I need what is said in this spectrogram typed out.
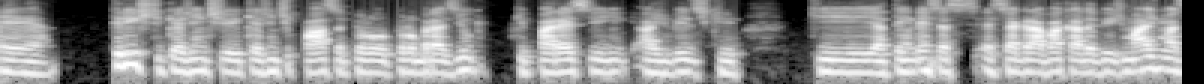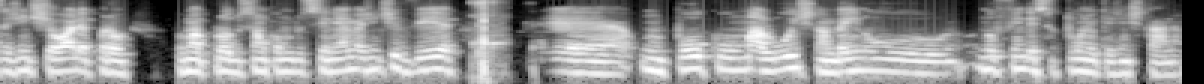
é, triste que a gente que a gente passa pelo, pelo Brasil, que parece às vezes que, que a tendência é se agravar cada vez mais, mas a gente olha para uma produção como do cinema, a gente vê é, um pouco uma luz também no, no fim desse túnel que a gente está, né?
